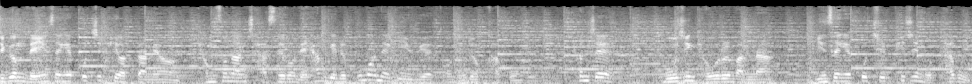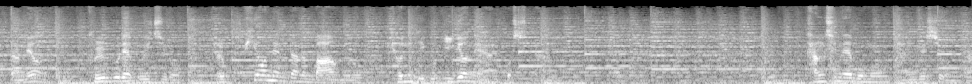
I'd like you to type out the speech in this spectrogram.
지금 내 인생에 꽃이 피었다면 겸손한 자세로 내 향기를 뿜어내기 위해 더 노력하고 현재 모진 겨울을 만나 인생의 꽃을 피지 못하고 있다면 불굴의 의지로 결국 피어낸다는 마음으로 견디고 이겨내야 할 것이다. 당신의 봄은 반드시 온다.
